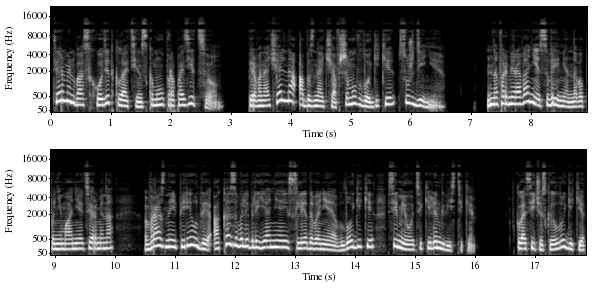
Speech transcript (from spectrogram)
Термин восходит к латинскому «пропозицию», первоначально обозначавшему в логике суждение. На формирование современного понимания термина в разные периоды оказывали влияние исследования в логике, семиотике, лингвистике. В классической логике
